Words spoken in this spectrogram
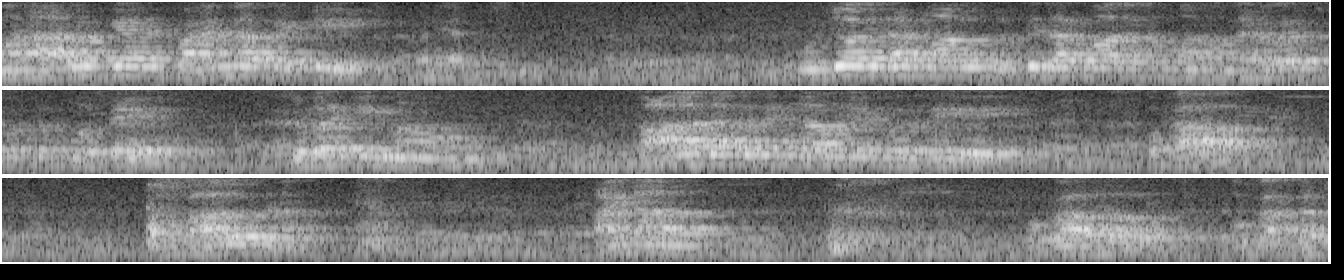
మన ఆరోగ్యాన్ని పణంగా పెట్టి ఉద్యోగ ధర్మాలు వృత్తి ధర్మాలను మనం నెరవేర్చుకుంటూ పోతే చివరికి మనం చాలా దెబ్బతింటాం అనేటువంటి ఒక ఒక ఆలోచన. ఆయన ఒక ఒక గత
